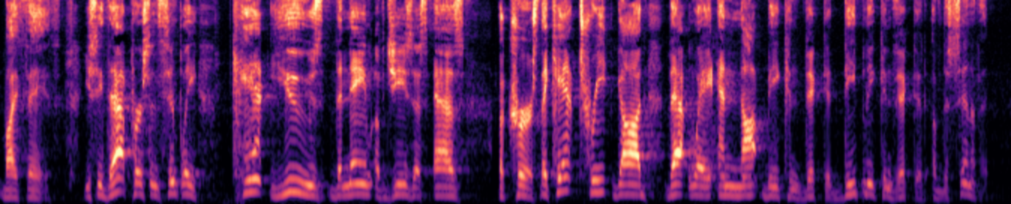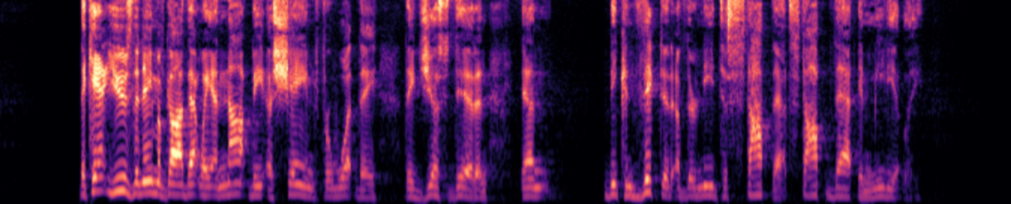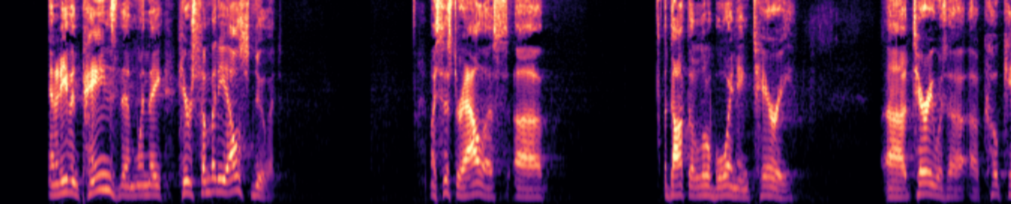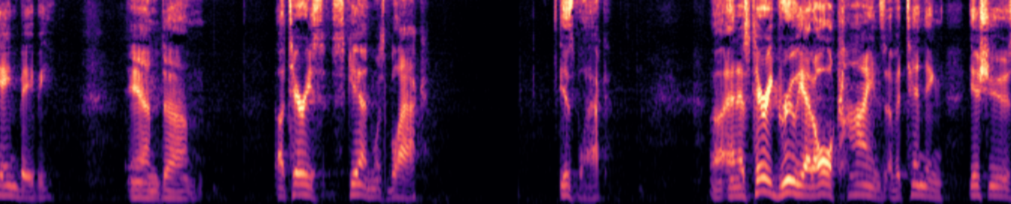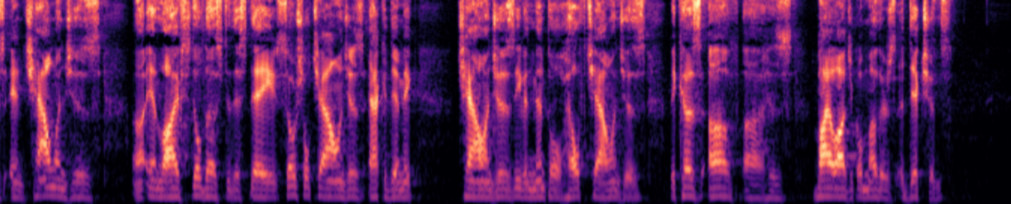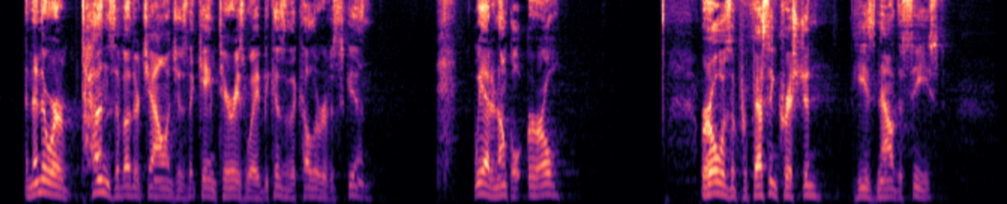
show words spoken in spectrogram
by faith. You see, that person simply can't use the name of Jesus as a curse. They can't treat God that way and not be convicted, deeply convicted of the sin of it. They can't use the name of God that way and not be ashamed for what they, they just did and, and be convicted of their need to stop that, stop that immediately. And it even pains them when they hear somebody else do it. My sister Alice uh, adopted a little boy named Terry. Uh, Terry was a, a, cocaine baby, and um, uh, Terry's skin was black, is black. Uh, and as Terry grew, he had all kinds of attending issues and challenges uh, in life, still does to this day social challenges, academic challenges, even mental health challenges because of uh, his biological mother's addictions. And then there were tons of other challenges that came Terry's way because of the color of his skin. We had an uncle, Earl. Earl was a professing Christian. He is now deceased.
